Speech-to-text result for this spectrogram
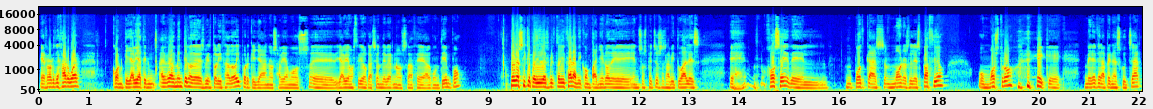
Error de Hardware, con que ya había realmente no lo he desvirtualizado hoy porque ya nos habíamos eh, ya habíamos tenido ocasión de vernos hace algún tiempo. Pero sí que he podido desvirtualizar a mi compañero de en sospechosos habituales, eh, José, del un podcast Monos del Espacio, un monstruo que merece la pena escuchar,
